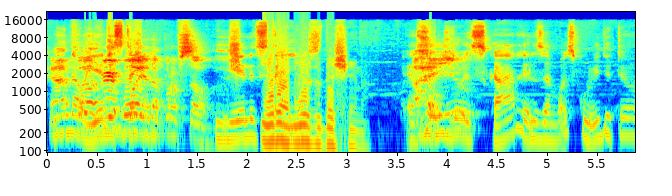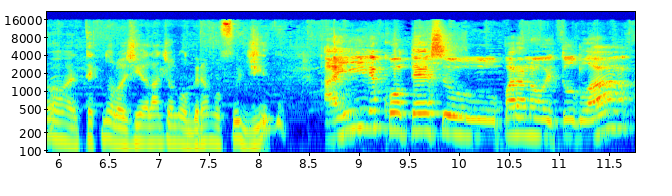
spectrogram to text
Cara, não, foi uma vergonha têm... da profissão. E eles Ironias têm... do destino. É só aí, os dois caras, eles é mais excluídos e tem uma tecnologia lá de holograma fodida. Aí acontece o Paranauê todo lá,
